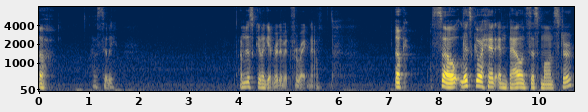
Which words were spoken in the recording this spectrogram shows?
Oh, how silly. I'm just going to get rid of it for right now. Okay, so let's go ahead and balance this monster.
